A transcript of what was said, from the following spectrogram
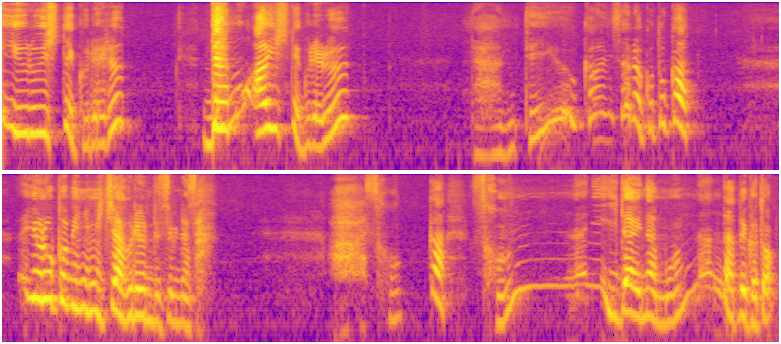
許してくれるでも愛してくれるなんていう感謝なことか喜びに満ち溢れるんですよ皆さん。ああそっかそんに偉大なもんなんだということ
